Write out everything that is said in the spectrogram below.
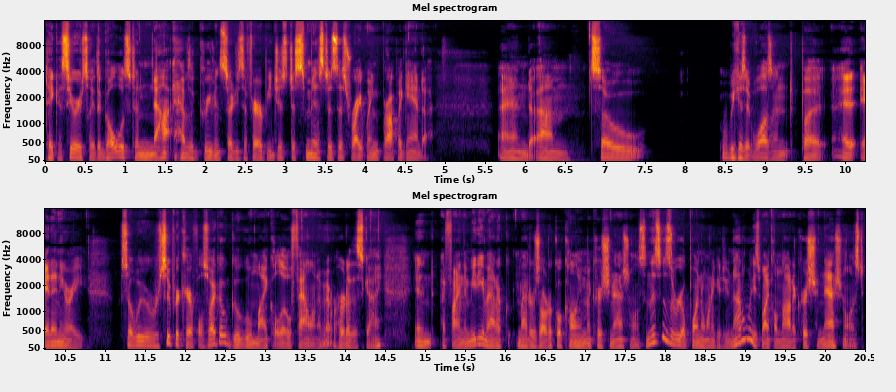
take us seriously. The goal was to not have the grievance studies affair be just dismissed as this right wing propaganda. And um, so, because it wasn't, but at, at, any rate, so we were super careful. So I go Google Michael O'Fallon. I've never heard of this guy. And I find the Media Matters article calling him a Christian nationalist. And this is the real point I want to get to. Not only is Michael not a Christian nationalist,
